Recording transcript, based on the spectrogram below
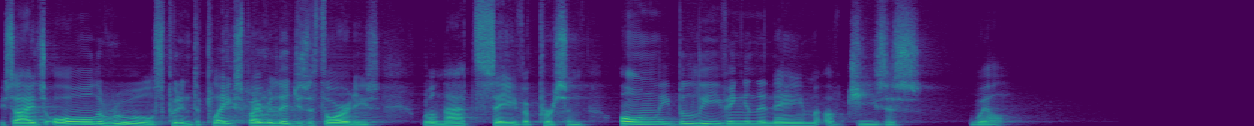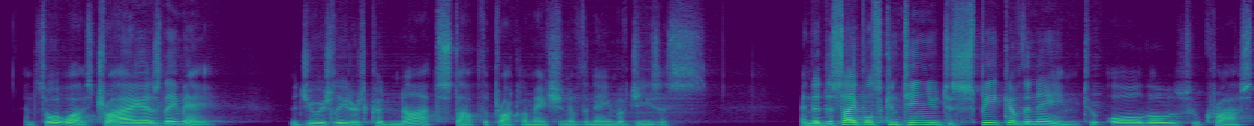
Besides, all the rules put into place by religious authorities will not save a person. Only believing in the name of Jesus will. And so it was, try as they may. The Jewish leaders could not stop the proclamation of the name of Jesus. And the disciples continued to speak of the name to all those who crossed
